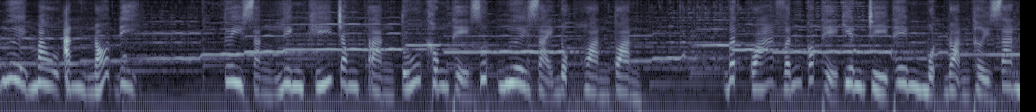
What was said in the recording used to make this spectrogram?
Ngươi mau ăn nó đi. Tuy rằng linh khí trong tàng tú không thể giúp ngươi giải độc hoàn toàn Bất quá vẫn có thể kiên trì thêm một đoạn thời gian.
